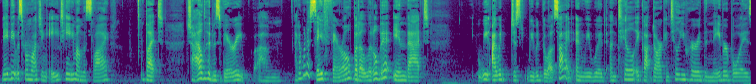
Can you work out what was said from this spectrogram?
Maybe it was from watching A Team on the sly, but childhood was very. Um, I don't want to say feral, but a little bit in that we I would just we would go outside and we would until it got dark until you heard the neighbor boy's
